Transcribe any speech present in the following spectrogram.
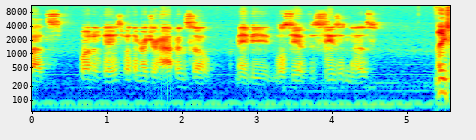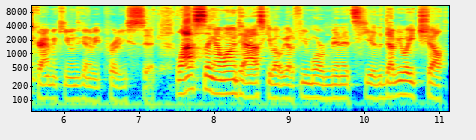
that's what it is. But the merger happens, so maybe we'll see if the season does. At least Grant MacEwan's going to be pretty sick. Last thing I wanted to ask you about, we got a few more minutes here. The WHL.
